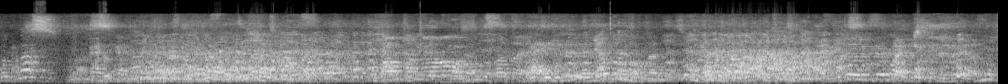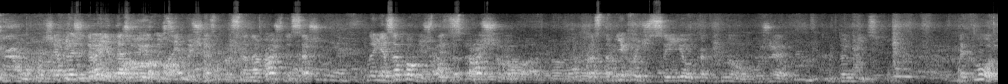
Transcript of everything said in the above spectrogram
вот нас, Вам татуировок не хватает. я думал над этим. Сейчас, подожди, давай я дошью эту тему сейчас, просто она важная, Саша. Но я запомню, что ты спрашивал. Просто мне хочется ее как, ну, уже добить. Так вот,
